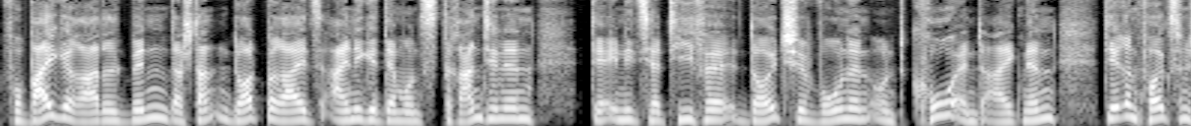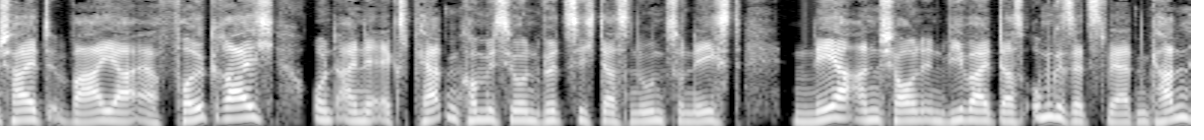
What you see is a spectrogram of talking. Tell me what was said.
vorbeigeradelt bin, da standen dort bereits einige Demonstrantinnen der Initiative Deutsche Wohnen und Co. enteignen. Deren Volksentscheid war ja erfolgreich und eine Expertenkommission wird sich das nun zunächst näher anschauen, inwieweit das umgesetzt werden kann.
